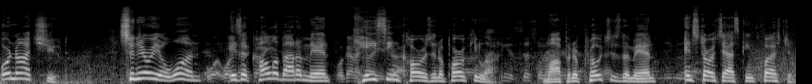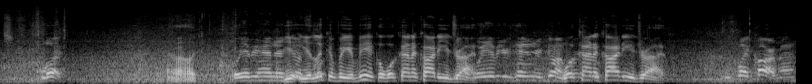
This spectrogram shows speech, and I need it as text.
or not shoot. Scenario one is a call about a man casing cars in a parking lot. Maupin approaches the man and starts asking questions. Look, uh, Where you have your hand in You, your gun? you're looking for your vehicle. What kind of car do you drive? Where you have your hand in your gun? What kind of car do you drive? This is my car, man.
